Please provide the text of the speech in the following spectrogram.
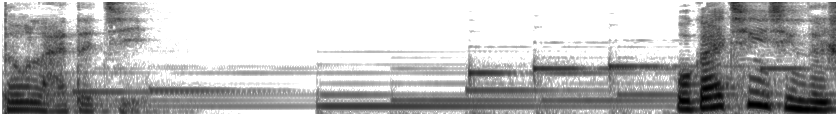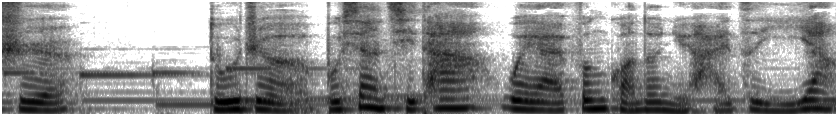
都来得及。我该庆幸的是，读者不像其他为爱疯狂的女孩子一样，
